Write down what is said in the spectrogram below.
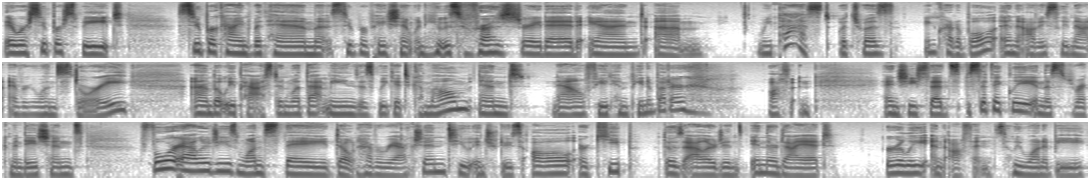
They were super sweet, super kind with him, super patient when he was frustrated. And um, we passed, which was incredible and obviously not everyone's story. Um, but we passed. And what that means is we get to come home and now feed him peanut butter often. And she said specifically, and this is recommendations for allergies, once they don't have a reaction, to introduce all or keep those allergens in their diet early and often. So we want to be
